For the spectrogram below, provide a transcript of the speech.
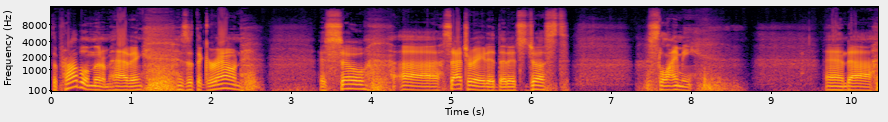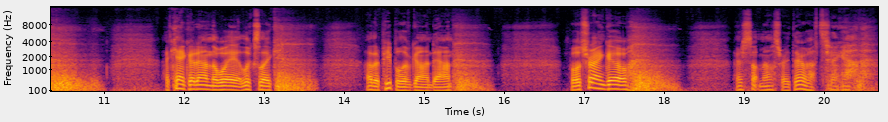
the problem that I'm having is that the ground is so uh, saturated that it's just slimy. And uh, I can't go down the way it looks like other people have gone down. But we'll try and go. There's something else right there we'll have to check out.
